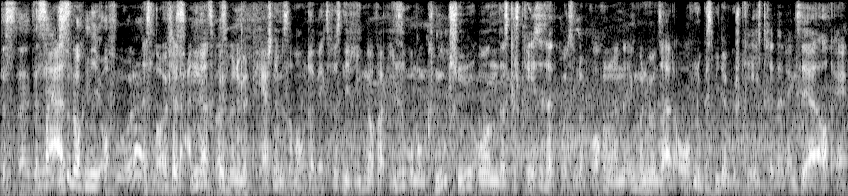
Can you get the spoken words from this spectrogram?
Das, äh, das Ja, sagst es- du doch nie offen, oder? Das läuft halt anders, weißt du, wenn du mit Pärchen im Sommer unterwegs bist und die liegen auf der Wiese rum und knutschen und das Gespräch ist halt kurz unterbrochen und dann irgendwann hören sie halt auf und du bist wieder im Gespräch drin, dann denkst du ja auch, ey.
